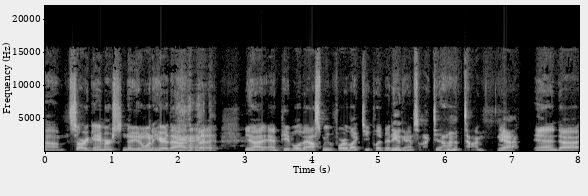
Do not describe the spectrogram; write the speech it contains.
Um, sorry, gamers. No, you don't want to hear that, but you know, and people have asked me before, like, do you play video games? I'm like, dude, I don't have time. Yeah. And uh,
